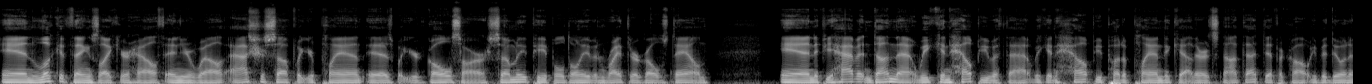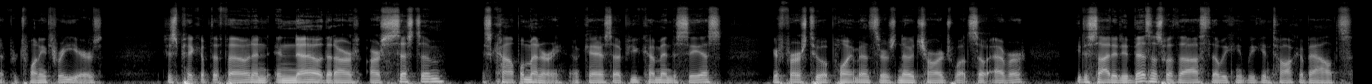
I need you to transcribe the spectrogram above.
and look at things like your health and your wealth. Ask yourself what your plan is, what your goals are. So many people don't even write their goals down and if you haven't done that, we can help you with that. We can help you put a plan together. It's not that difficult. We've been doing it for 23 years. Just pick up the phone and, and know that our, our system is complimentary. Okay. So if you come in to see us, your first two appointments, there's no charge whatsoever. If you decide to do business with us, then we can we can talk about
